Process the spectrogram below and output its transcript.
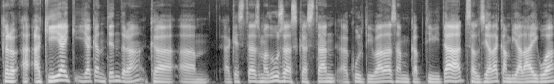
Claro, aquí hi ha, hi ha que entendre que um, aquestes meduses que estan eh, cultivades en captivitat se'ls ha de canviar l'aigua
